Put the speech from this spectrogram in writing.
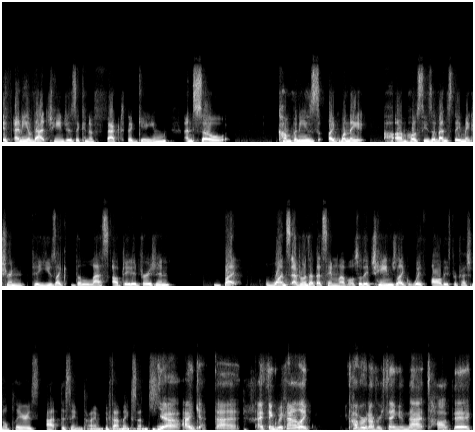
If any of that changes, it can affect the game. And so companies like when they um, host these events, they make sure to use like the less updated version, but once everyone's at that same level. So they change like with all these professional players at the same time, if that makes sense. Yeah, I get that. I think we kind of like covered everything in that topic.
